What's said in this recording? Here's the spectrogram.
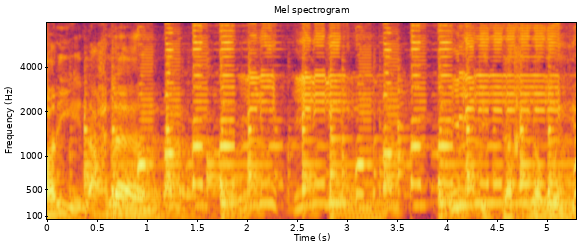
فريق الأحلام ليلي ليلي ليلي ليلي ليلي.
